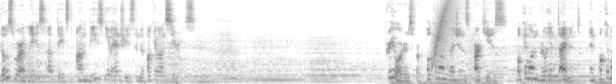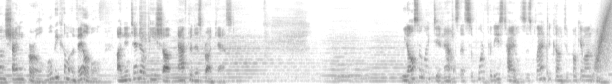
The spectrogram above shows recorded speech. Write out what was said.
Those were our latest updates on these new entries in the Pokemon series. Pre orders for Pokemon Legends Arceus, Pokemon Brilliant Diamond, and Pokemon Shining Pearl will become available on Nintendo eShop after this broadcast. We'd also like to announce that support for these titles is planned to come to Pokemon Home,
